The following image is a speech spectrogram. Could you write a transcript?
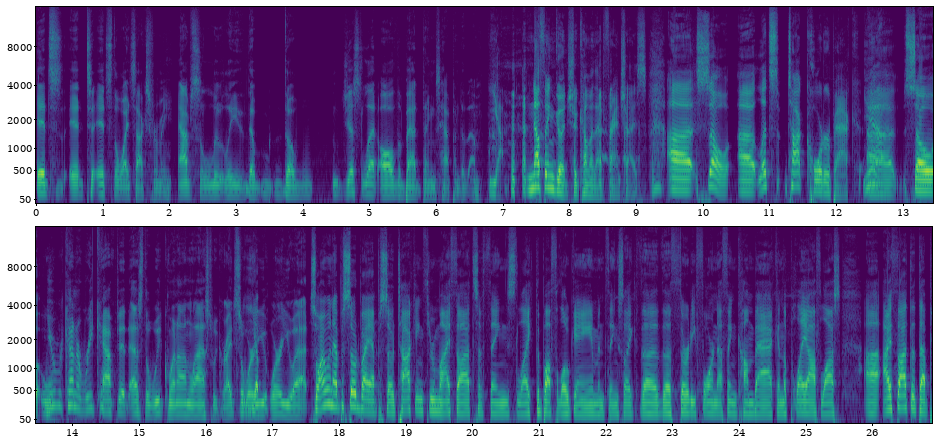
it's it it's the White Sox for me. Absolutely the the just let all the bad things happen to them. Yeah, nothing good should come of that franchise. Uh, so uh, let's talk quarterback. Yeah. Uh, so You were kind of recapped it as the week went on last week, right? So where Yep. are you where are you at? So I went episode by episode talking through my thoughts of things like the Buffalo game and things like the the 34 nothing comeback and the playoff loss. Uh, I thought that that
